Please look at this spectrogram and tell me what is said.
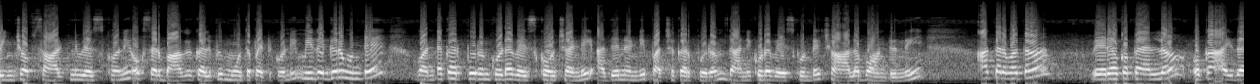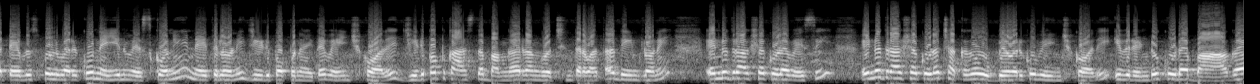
పించ్ ఆఫ్ సాల్ట్ని వేసుకొని ఒకసారి బాగా కలిపి మూత పెట్టుకోండి. మీ దగ్గర ఉంటే వంట కర్పూరం కూడా వేసుకోవచ్చండి. అదేనండి పచ్చకర్పూరం దాన్ని కూడా వేసుకుంటే చాలా బాగుంటుంది. ఆ తర్వాత వేరే ఒక ప్యాన్లో ఒక ఐదారు టేబుల్ స్పూన్ వరకు నెయ్యిని వేసుకొని నేతిలోని జీడిపప్పును అయితే వేయించుకోవాలి. జీడిపప్పు కాస్త బంగారు రంగు వచ్చిన తర్వాత దీంట్లోని ఎండు ద్రాక్ష కూడా వేసి ఎండు ద్రాక్ష కూడా చక్కగా ఉబ్బే వరకు వేయించుకోవాలి. ఇవి రెండు కూడా బాగా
